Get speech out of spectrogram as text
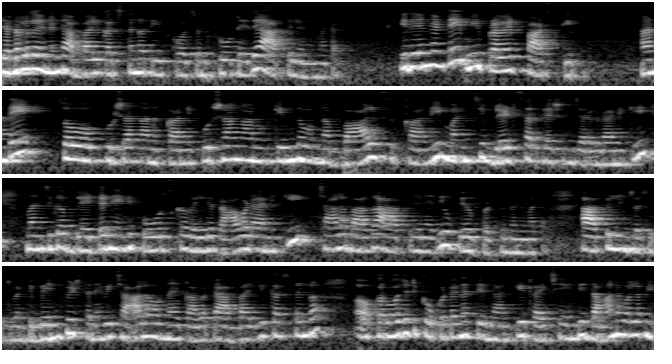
జనరల్గా ఏంటంటే అబ్బాయిలు ఖచ్చితంగా తీసుకోవాల్సిన ఫ్రూట్ అయితే యాపిల్ అనమాట ఇదేంటంటే మీ ప్రైవేట్ పార్ట్స్కి అంటే సో పురుషాంగానికి కానీ పురుషాంగానికి కింద ఉన్న బాల్స్ కానీ మంచి బ్లడ్ సర్క్యులేషన్ జరగడానికి మంచిగా బ్లడ్ అనేది ఫోర్స్గా వెళ్ళి రావడానికి చాలా బాగా ఆపిల్ అనేది ఉపయోగపడుతుంది అనమాట ఆపిల్ నుంచి వచ్చేటువంటి బెనిఫిట్స్ అనేవి చాలా ఉన్నాయి కాబట్టి ఆ అబ్బాయిలకి ఖచ్చితంగా ఒక రోజుకి ఒకటైనా తినడానికి ట్రై చేయండి. దానివల్ల మీ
